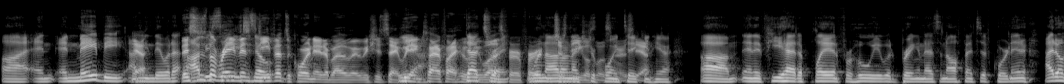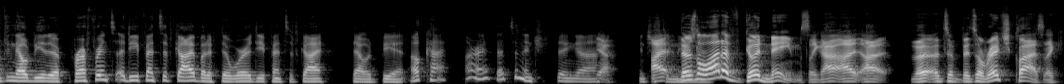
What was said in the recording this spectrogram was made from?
Uh, and and maybe I mean they would. This is the Ravens know- defensive coordinator, by the way. We should say we Yeah, didn't clarify who he was right. for, for We're not just on Eagles extra point taken yeah. here. Um, and if he had a plan for who he would bring in as an offensive coordinator, I don't think that would be their preference, a defensive guy. But if there were a defensive guy, that would be it. Okay, all right, that's an interesting. Uh, Yeah. I, interesting. there's a lot of good names. Like I, I, I, it's a it's a rich class. Like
